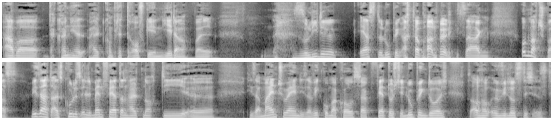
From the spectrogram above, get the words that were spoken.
Aber da können hier halt komplett draufgehen, jeder, weil solide erste Looping-Achterbahn, würde ich sagen. Und macht Spaß. Wie gesagt, als cooles Element fährt dann halt noch die, äh, dieser Mine Train, dieser Vekoma Coaster, fährt durch den Looping durch, was auch noch irgendwie lustig ist.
